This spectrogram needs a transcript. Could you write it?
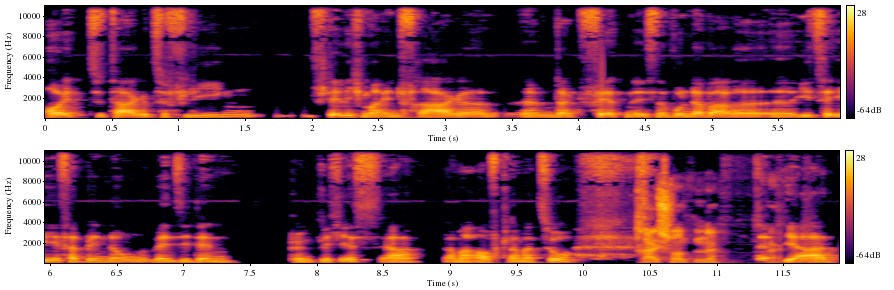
heutzutage zu fliegen, stelle ich mal in Frage. Ähm, da fährt, ist eine wunderbare äh, ICE-Verbindung, wenn sie denn pünktlich ist, ja, Klammer auf, Klammer zu. Drei Stunden, ne? Drei. Ja,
